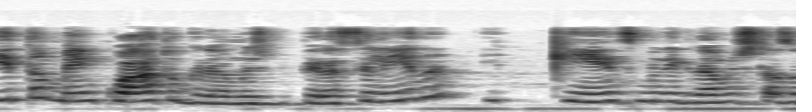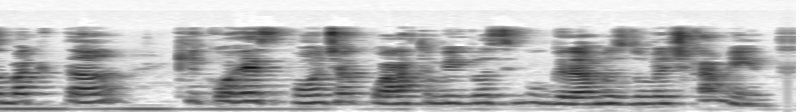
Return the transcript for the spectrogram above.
e também 4 gramas de piperacilina e 500 mg de tazobactam, que corresponde a 4,5 gramas do medicamento.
